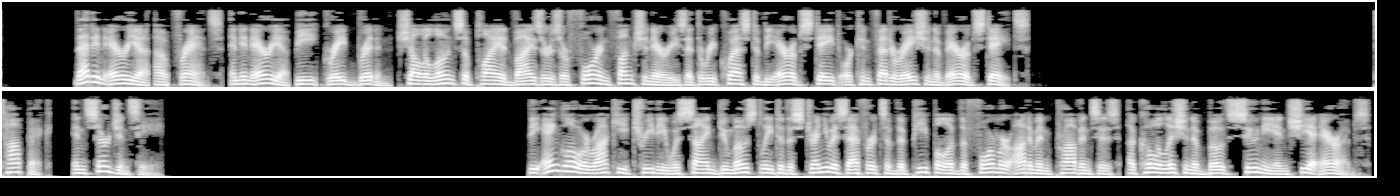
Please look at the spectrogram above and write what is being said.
That in area a France, and in area b Great Britain, shall alone supply advisors or foreign functionaries at the request of the Arab state or confederation of Arab states. Insurgency The Anglo-Iraqi Treaty was signed due mostly to the strenuous efforts of the people of the former Ottoman provinces, a coalition of both Sunni and Shia Arabs.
